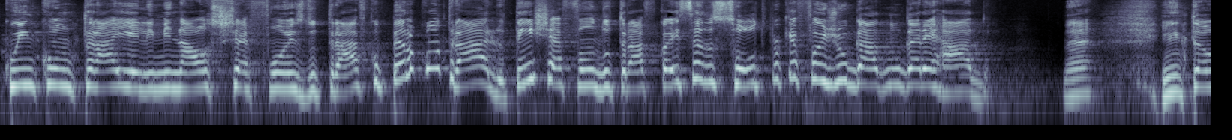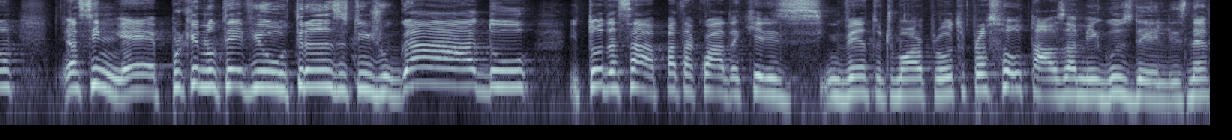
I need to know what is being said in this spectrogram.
com encontrar e eliminar os chefões do tráfico. Pelo contrário, tem chefão do tráfico aí sendo solto porque foi julgado no lugar errado né? Então, assim, é porque não teve o trânsito em julgado e toda essa pataquada que eles inventam de uma hora para outra para soltar os amigos deles, né?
